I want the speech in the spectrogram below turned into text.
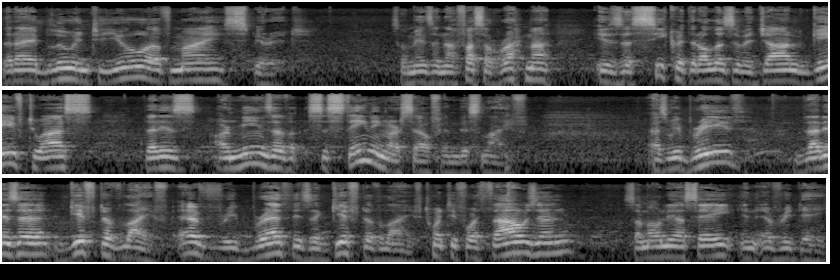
that I blew into you of my spirit. So it means a nafas al-rahmah is a secret that Allah gave to us that is our means of sustaining ourselves in this life. As we breathe that is a gift of life, every breath is a gift of life, 24,000 some awliya say in every day.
